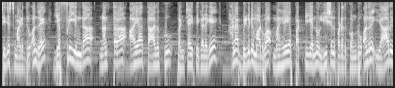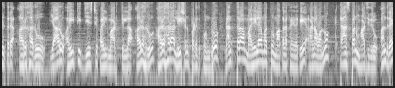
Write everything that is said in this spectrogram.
ಚೇಂಜಸ್ ಮಾಡಿದ್ರು. ಅಂದ್ರೆ ಎಫ್ ಇಂದ ನಂತರ ಆಯಾ ತಾಲೂಕು ಪಂಚಾಯಿತಿಗಳಿಗೆ ಹಣ ಬಿಡುಗಡೆ ಮಾಡುವ ಮಹಿಳೆಯ ಪಟ್ಟಿಯನ್ನು ಲೀಶನ್ ಪಡೆದುಕೊಂಡು, ಅಂದ್ರೆ ಯಾರು ಇರ್ತಾರೆ ಅರ್ಹರು, ಯಾರು I T G S T file ಮಾಡ್ತಿಲ್ಲ ಅರ್ಹರು, ಅರ್ಹರ ಲೀಶನ್ ಪಡೆದುಕೊಂಡು ನಂತರ ಮಹಿಳಾ ಮತ್ತು ಮಕ್ಕಳ ಇಲಾಖೆಗೆ ಹಣವನ್ನು ಟ್ರಾನ್ಸ್ಫರ್ ಮಾಡ್ತಿದ್ರು. ಅಂದ್ರೆ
